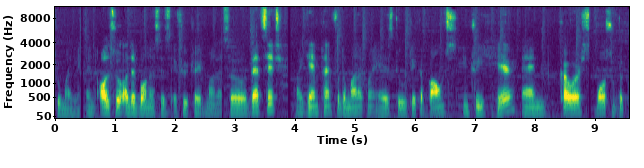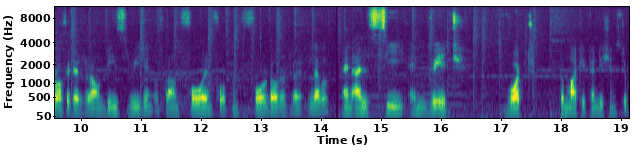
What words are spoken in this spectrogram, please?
through my link. And also other bonuses if you trade mana. So that's it. My game plan for the mana coin is to take a bounce entry here and covers most of the profit at around these region of around 4 and 4.4 dollar level. And i'll see and wait what the market conditions do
